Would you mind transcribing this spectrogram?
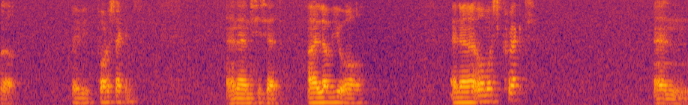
Well, maybe four seconds. And then she said, I love you all. And then I almost cracked. And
